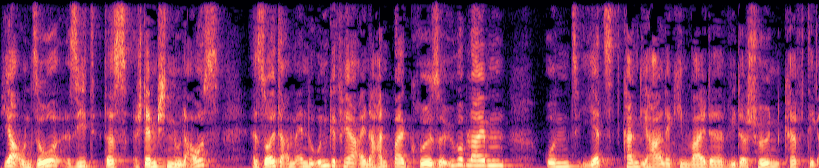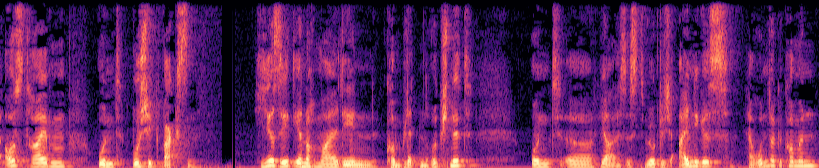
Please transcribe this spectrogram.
Ja, und so sieht das Stämmchen nun aus. Es sollte am Ende ungefähr eine Handballgröße überbleiben und jetzt kann die Harlekinweide wieder schön kräftig austreiben und buschig wachsen. Hier seht ihr nochmal den kompletten Rückschnitt. Und äh, ja, es ist wirklich einiges heruntergekommen.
